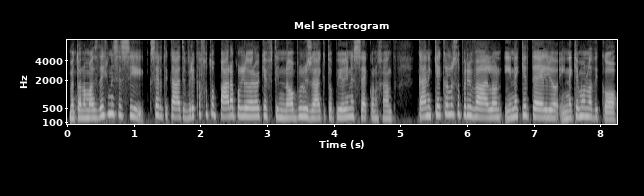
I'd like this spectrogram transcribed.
Με το να μας δείχνεις εσύ, ξέρετε κάτι, βρήκα αυτό το πάρα πολύ ωραίο και φτηνό μπλουζάκι το οποίο είναι second hand, κάνει και καλό στο περιβάλλον, είναι και τέλειο, είναι και μοναδικό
